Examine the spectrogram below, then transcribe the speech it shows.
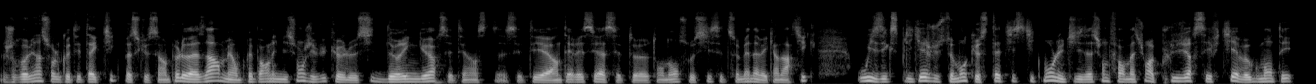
Je reviens sur le côté tactique parce que c'est un peu le hasard, mais en préparant l'émission, j'ai vu que le site de Ringer s'était intéressé à cette euh, tendance aussi cette semaine avec un article où ils expliquaient justement que statistiquement, l'utilisation de formation à plusieurs safety avait augmenté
